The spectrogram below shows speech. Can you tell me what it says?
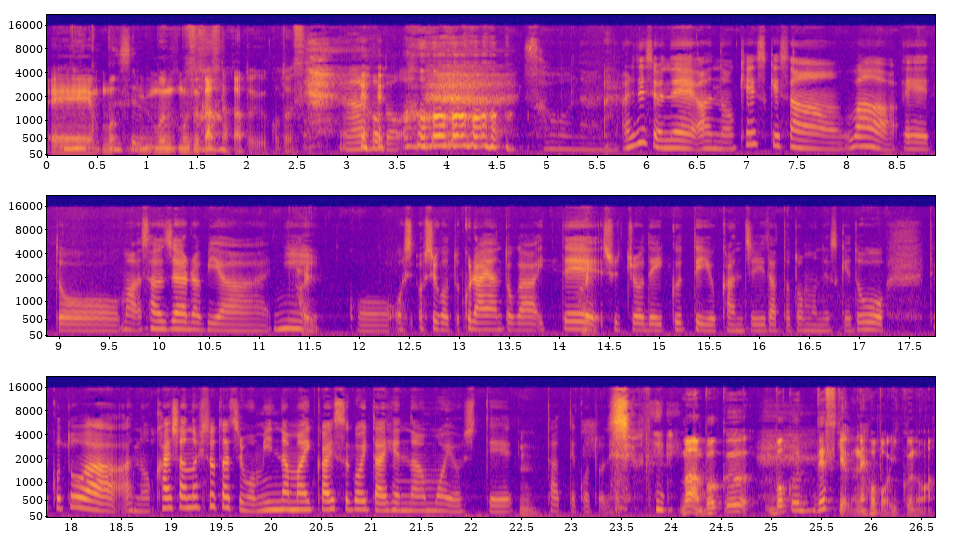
えーむむ難かったかということですね。なるほど。そうなんだ。あれですよね。あの圭介さんはえっ、とまあサウジアラビアに、はいこうお仕事クライアントがいて、はい。出張で行くっていう感じだったと思うんですけどってことはあの会社の人たちもみんな毎回すごい大変な思いをしてうん。たってことですよね。まあ僕僕ですけどねほぼ行くのは。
